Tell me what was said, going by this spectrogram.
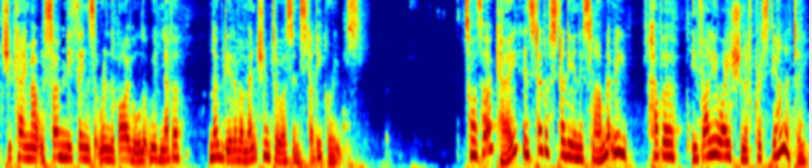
She came out with so many things that were in the Bible that we'd never, nobody had ever mentioned to us in study groups. So I thought, okay, instead of studying Islam, let me have a evaluation of Christianity.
